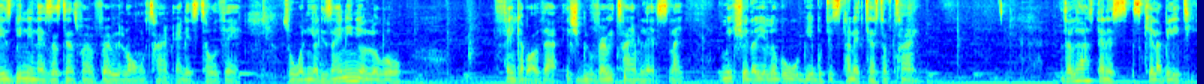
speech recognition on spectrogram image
it's been in existence for a very long time and it's still there. So when you're designing your logo, think about that. It should be very timeless. Like make sure that your logo will be able to stand a test of time. The last thing is scalability.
